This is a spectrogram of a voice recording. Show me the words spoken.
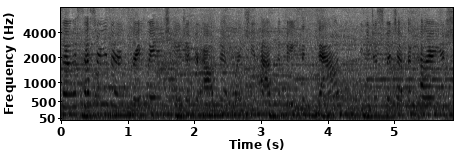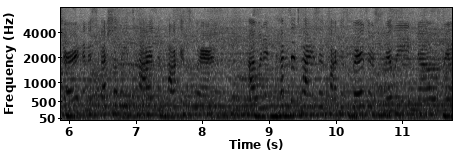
So accessories are a great way to change up your outfit once you have the basics down. You can just switch up the color of your shirt and especially ties and pocket squares. Uh, when it comes to ties and pocket squares, there's really no real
